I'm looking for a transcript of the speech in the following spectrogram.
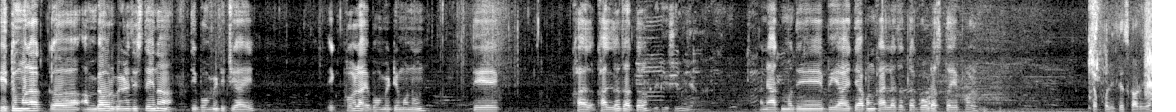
हे तुम्हाला क- आंब्यावर वेळ दिसते ना ती भोमिटीची आहे. एक फळ आहे भोमिटी म्हणून. ते खाल खाल्लं जातं. आणि आतमध्ये बिया आहे त्या पण खाल्ल्या जातं गोड असतं हे फळ. चप्पल इथेच काढूया.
